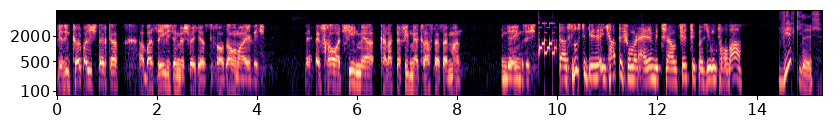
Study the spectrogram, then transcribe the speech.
Wir sind körperlich stärker, aber seelisch sind wir schwächer als die Frauen. Sagen wir mal ehrlich. Eine Frau hat viel mehr Charakter, viel mehr Kraft als ein Mann. In der Hinsicht. Das Lustige ist, ich hatte schon mal eine mit 42, was Jungfrau war. Wirklich?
